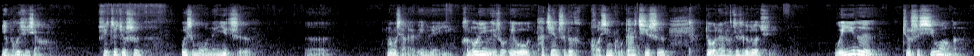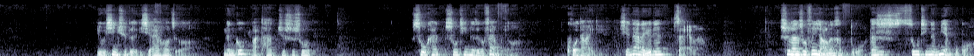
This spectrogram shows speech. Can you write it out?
也不会去想，所以这就是为什么我能一直呃录下来的一个原因。很多人以为说，哎呦，他坚持的好辛苦，但是其实对我来说这是个乐趣。唯一的，就是希望呢，有兴趣的一些爱好者能够把它就是说收看收听的这个范围啊扩大一点。现在呢有点窄了。虽然说分享人很多，但是收听的面不广，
